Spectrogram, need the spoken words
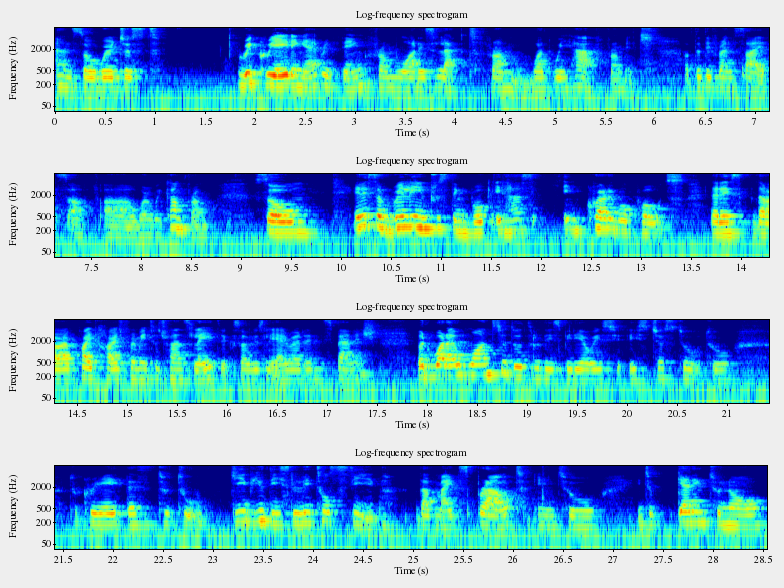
And so we're just recreating everything from what is left, from what we have from each of the different sites of uh, where we come from. So it is a really interesting book. It has incredible quotes that is that are quite hard for me to translate because obviously I read it in Spanish but what I want to do through this video is, is just to, to, to create this, to, to give you this little seed that might sprout into, into getting to know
